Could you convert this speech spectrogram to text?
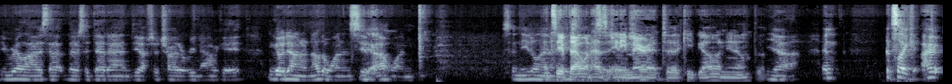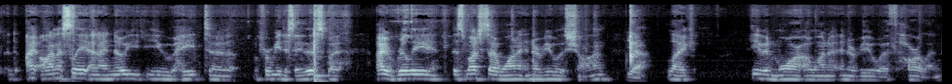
you realize that there's a dead end. You have to try to re-navigate and go down another one and see if Yeah. that one. It's a needle and see if that one has any merit to keep going you know but Yeah, and it's like I I honestly, and I know you, you hate to for me to say this, but I really, as much as I want to interview with Sean, yeah like even more, I want to interview with Harlan.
